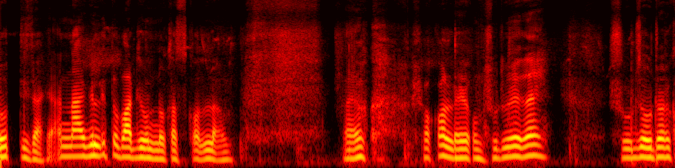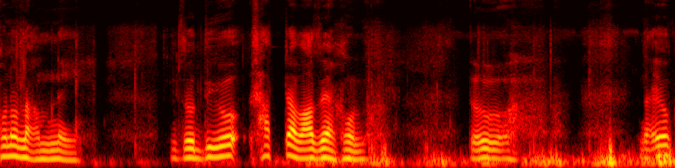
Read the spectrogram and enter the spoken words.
ধরতে যায়, আর না গেলে তো বাড়ির অন্য কাজ করলাম। যাই হোক সকালটা এরকম শুরু হয়ে যায়, সূর্য ওঠার কোনো নাম নেই। যদিও সাতটা বাজে এখন। তো যাই হোক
